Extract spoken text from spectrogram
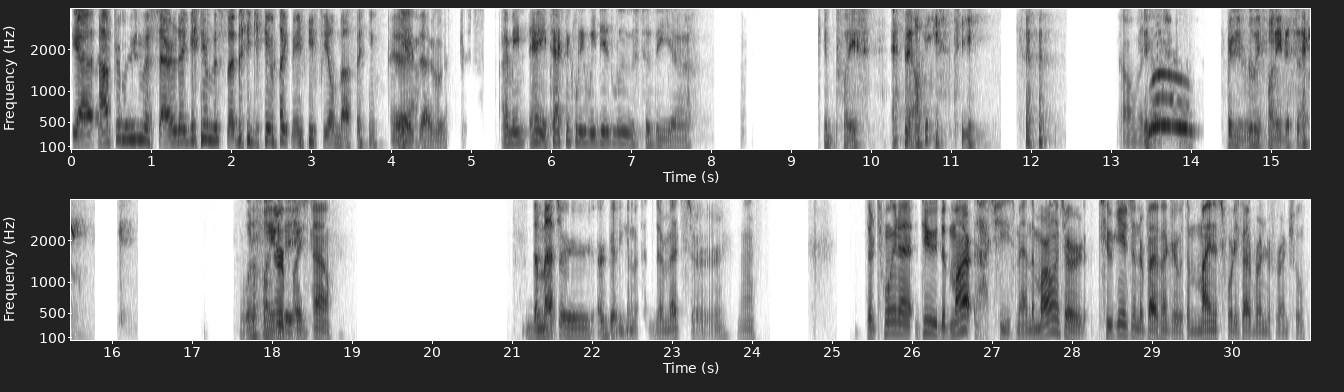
Yeah, after losing the Saturday game, the Sunday game like made me feel nothing. Yeah, Yeah. exactly. I mean, hey, technically, we did lose to the uh, in place NL East team, Oh my Jeez. gosh. which is really funny to say. what a funny Third division. place now. The Mets are are good again. Their Mets are well, they're twenty nine. Dude, the Mar. Jeez, man, the Marlins are two games under five hundred with a minus forty five run differential.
